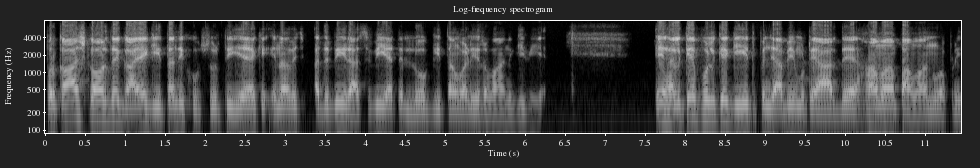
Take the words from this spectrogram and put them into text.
ਪ੍ਰਕਾਸ਼ ਕੌਰ ਦੇ ਗਾਏ ਗੀਤਾਂ ਦੀ ਖੂਬਸੂਰਤੀ ਇਹ ਹੈ ਕਿ ਇਹਨਾਂ ਵਿੱਚ ਅਦਬੀ ਰਸ ਵੀ ਹੈ ਤੇ ਲੋਕ ਗੀਤਾਂ ਵਾਲੀ ਰਵਾਨਗੀ ਵੀ ਹੈ। ਇਹ ਹਲਕੇ ਫੁਲਕੇ ਗੀਤ ਪੰਜਾਬੀ ਮੁਟਿਆਰ ਦੇ ਹਾਵਾਂ ਭਾਵਾਂ ਨੂੰ ਆਪਣੀ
